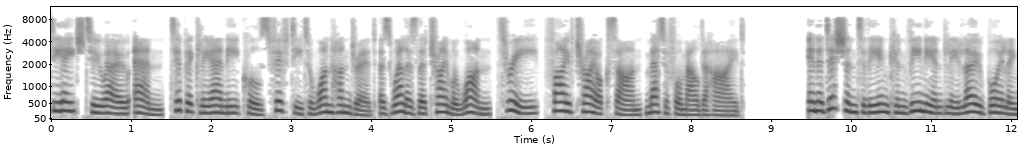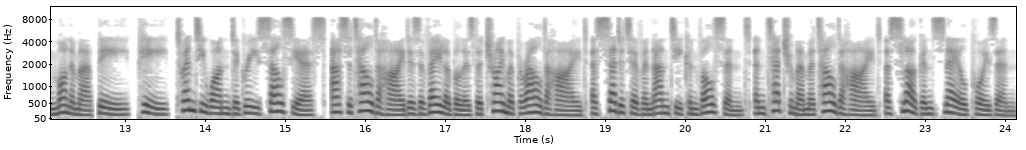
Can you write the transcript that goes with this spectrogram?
CH2O N, typically N equals 50 to 100 as well as the trimer 1, 3, 5-trioxane metaformaldehyde. In addition to the inconveniently low boiling monomer B, P, 21 degrees Celsius, acetaldehyde is available as the trimer a sedative and anticonvulsant and tetramer metaldehyde a slug and snail poison.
